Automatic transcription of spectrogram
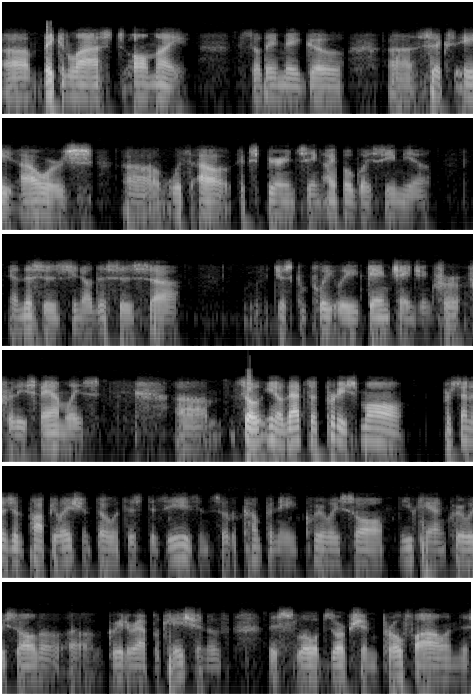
um, they can last all night. So they may go uh, six, eight hours uh, without experiencing hypoglycemia. And this is, you know, this is uh, just completely game changing for for these families. Um, so you know that's a pretty small percentage of the population though with this disease, and so the company clearly saw UCAN clearly saw the uh, greater application of this slow absorption profile and this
